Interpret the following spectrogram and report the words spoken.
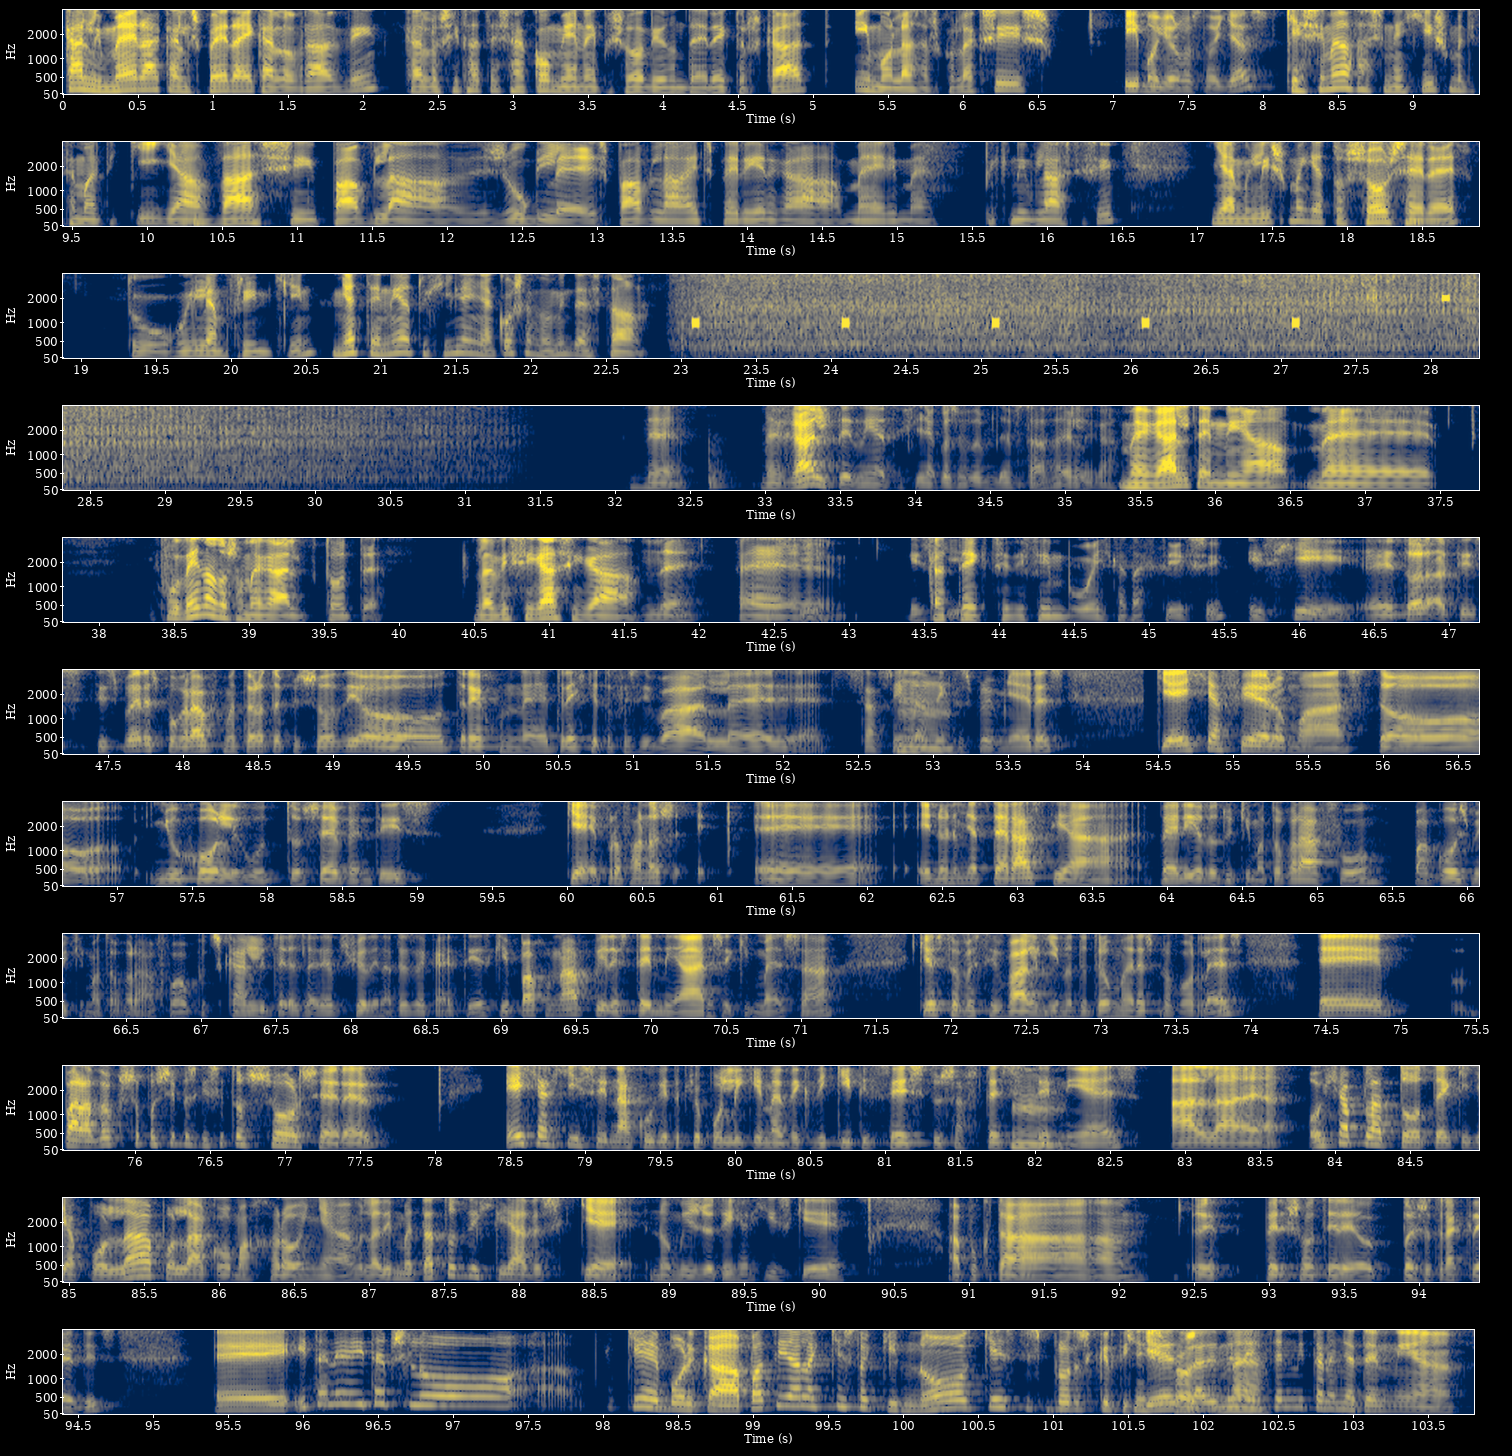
Καλημέρα, καλησπέρα ή καλό βράδυ. Καλώς ήρθατε σε ακόμη ένα επεισόδιο των Director's Cut. Είμαι ο Λάζαρος Κολαξής. Είμαι ο Γιώργος Τόγιας. Και σήμερα θα συνεχίσουμε τη θεματική για δάση, παύλα, ζούγκλες, παύλα έτσι περίεργα μέρη με πυκνή βλάστηση για να μιλήσουμε για το Sorcerer του William Friedkin, μια ταινία του 1977. Ναι. Μεγάλη ταινία του 1977 θα έλεγα. Μεγάλη ταινία με... που δεν ήταν τόσο μεγάλη τότε. Δηλαδή σιγά σιγά Ναι. ε, Ισχύει. κατέκτησε τη φήμη που έχει κατακτήσει. Ισχύει. Ε, τώρα, τις, τις μέρες που γράφουμε τώρα το επεισόδιο τρέχουν, ε, τρέχει και το φεστιβάλ ε, της Αθήνας, Μμμ. νύχτες πρεμιέρες και έχει αφιέρωμα στο New Hollywood το 70s και προφανώς ε, ε, ενώ είναι μια τεράστια περίοδο του κινηματογράφου, παγκόσμιου κινηματογράφου, από τις καλύτερες, δηλαδή από τις πιο δυνατές δεκαετίες και υπάρχουν άπειρες ταινιάρες εκεί μέσα και στο φεστιβάλ γίνονται τρομερές προβολές. Ε, παραδόξως όπως είπες και εσύ το Sorcerer έχει αρχίσει να ακούγεται πιο πολύ και να διεκδικεί τη θέση του σε αυτές τις Μμ. ταινίες αλλά ε, όχι απλά τότε και για πολλά πολλά ακόμα χρόνια. Δηλαδή μετά το 2000 και νομίζω ότι έχει αρχίσει και αποκτά ε, περισσότερο, περισσότερα credits ε, ήταν, ήταν ψηλό α, και εμπορικά άπατη αλλά και στο κοινό και στις πρώτες κριτικές στις πρώτες, δηλαδή δεν, ναι. δεν ήταν μια ταινία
